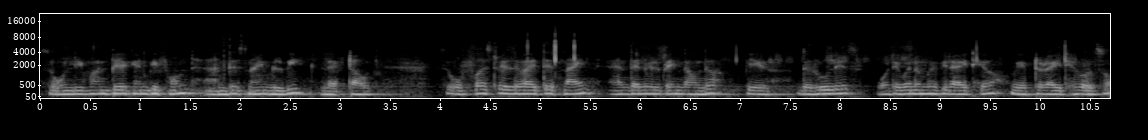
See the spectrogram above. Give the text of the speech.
So only one pair can be formed and this 9 will be left out. So first we'll divide this 9 and then we'll bring down the pair. The rule is whatever number we write here we have to write here also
